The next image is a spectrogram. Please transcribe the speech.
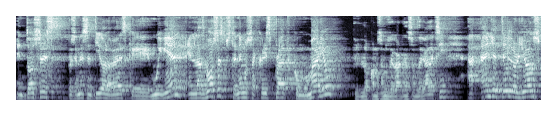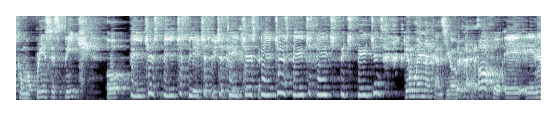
Entonces, pues en ese sentido, la verdad es que muy bien. En las voces, pues tenemos a Chris Pratt como Mario, pues, lo conocemos de Guardians of the Galaxy, a Anya Taylor Jones como Princess Peach, o Peaches, Peaches, Peaches, Peaches, Peaches, Peaches, Peaches, Peaches, Peaches, Peaches. Qué buena canción. Ojo, eh, qué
